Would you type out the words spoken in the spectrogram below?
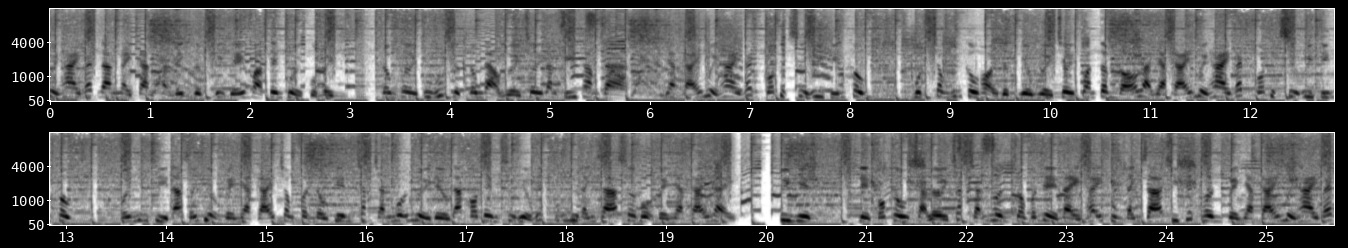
12bet đang ngày càng khẳng định được vị thế và tên tuổi của mình, đồng thời thu hút được đông đảo người chơi đăng ký tham gia. Nhà cái 12bet có thực sự uy tín không? Một trong những câu hỏi được nhiều người chơi quan tâm đó là nhà cái 12bet có thực sự uy tín không? Với những gì đã giới thiệu về nhà cái trong phần đầu tiên chắc chắn mỗi người đều đã có thêm sự hiểu biết cũng như đánh giá sơ bộ về nhà cái này. Tuy nhiên, để có câu trả lời chắc chắn hơn cho vấn đề này hãy cùng đánh giá chi tiết hơn về nhà cái 12bet.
